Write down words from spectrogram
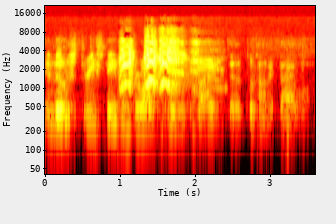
And those three statements are all supported by the Platonic dialogues.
